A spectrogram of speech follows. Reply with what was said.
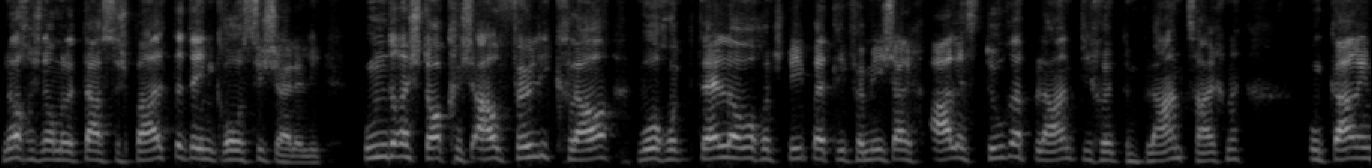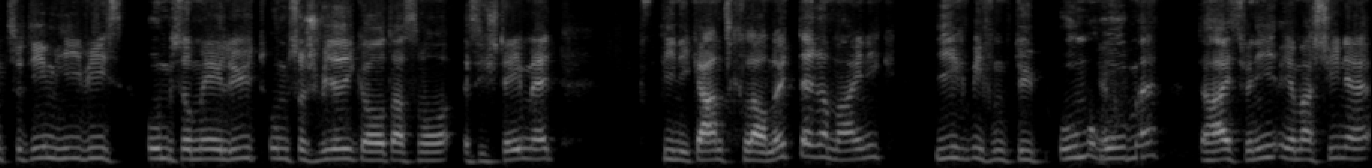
Nachher ist nochmal eine Tassenspalte, dann grosse Schäleli. Unterer Stock ist auch völlig klar, wo kommt der Teller, wo kommt das Schneidbrettchen. Für mich ist eigentlich alles durchgeplant. Ich könnte einen Plan zeichnen. Und Karin, zu deinem Hinweis, umso mehr Leute, umso schwieriger, dass man ein System hat, bin ich ganz klar nicht dieser Meinung. Ich bin vom Typ umräumen. Das heisst, wenn ich eine Maschine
